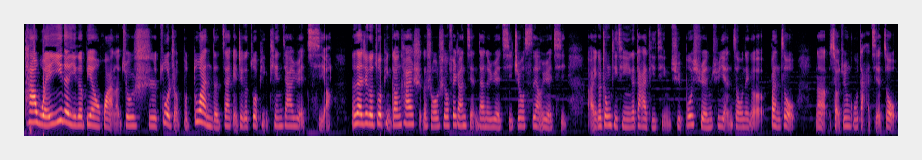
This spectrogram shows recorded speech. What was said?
它唯一的一个变化呢，就是作者不断的在给这个作品添加乐器啊。那在这个作品刚开始的时候，是用非常简单的乐器，只有四样乐器啊，一个中提琴，一个大提琴去拨弦去演奏那个伴奏，那小军鼓打节奏，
